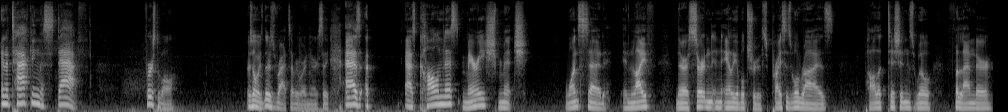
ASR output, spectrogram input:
and attacking the staff. First of all, there's always there's rats everywhere in New York City. As a as columnist Mary Schmitz once said, in life there are certain inalienable truths. Prices will rise, politicians will philander,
